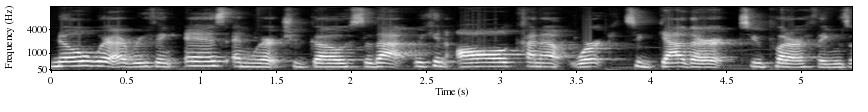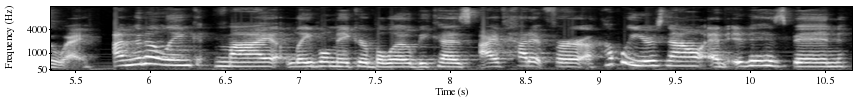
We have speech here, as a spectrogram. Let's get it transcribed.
know where everything is and where it should go so that we can all kind of work together to put our things away. I'm gonna link my label maker below because I've had it for a couple years now and it has been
